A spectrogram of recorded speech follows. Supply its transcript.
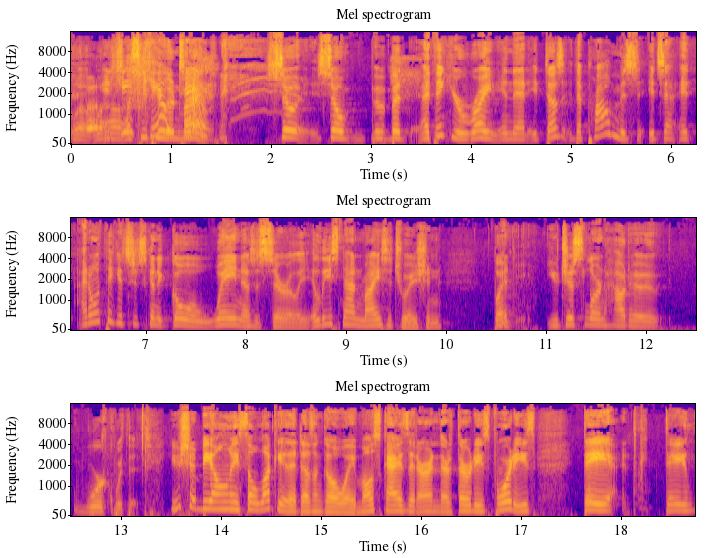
Well, well, And she's cute, too. mind. So, so, but, but I think you're right in that it does. The problem is, it's. It, I don't think it's just going to go away necessarily. At least not in my situation. But you just learn how to work with it. you should be only so lucky that it doesn't go away. Most guys that are in their 30s, 40s, they they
